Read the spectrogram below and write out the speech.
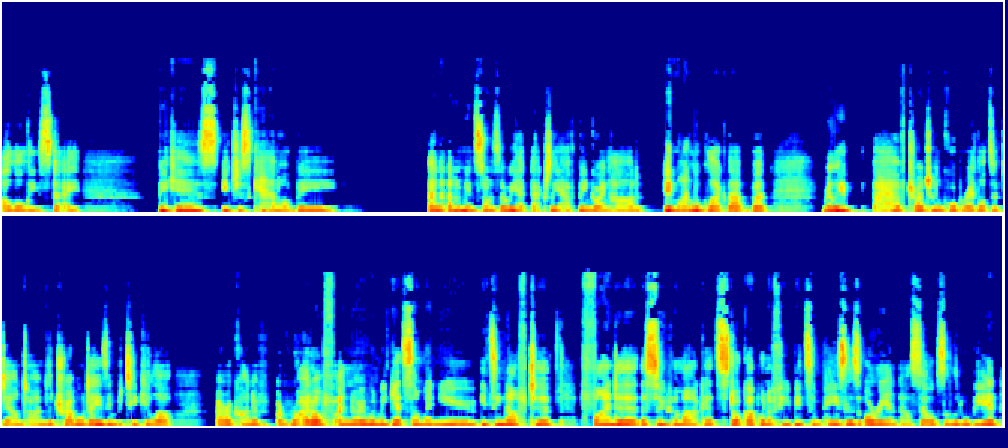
a lollies day, because it just cannot be. And, and I mean, it's not as though we actually have been going hard. It might look like that, but really, I have tried to incorporate lots of downtime. The travel days, in particular, are a kind of a write off. I know when we get somewhere new, it's enough to find a, a, supermarket, stock up on a few bits and pieces, orient ourselves a little bit,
